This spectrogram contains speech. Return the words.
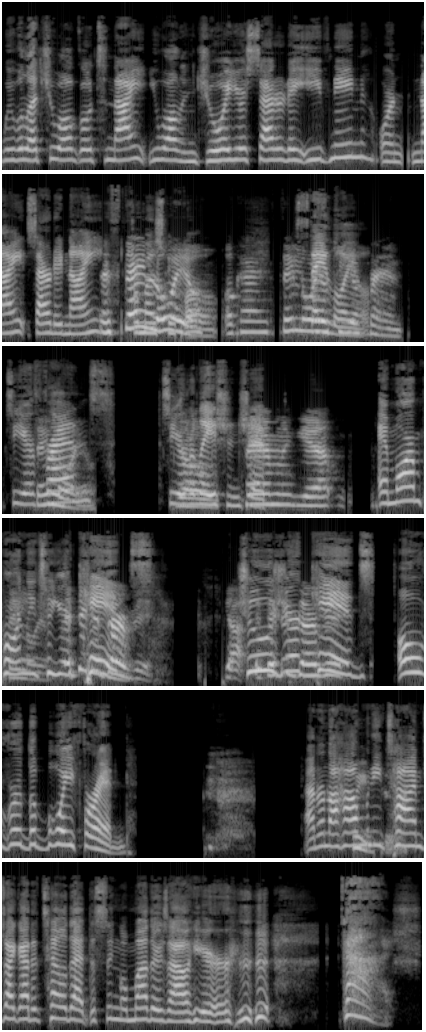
we will let you all go tonight. You all enjoy your Saturday evening or night, Saturday night. And stay loyal, people. okay? Stay loyal Stay to loyal. your friends. To your Stay friends, to your Your relationship, Family, yeah. and more importantly, to your If kids. Yeah, Choose your deserve it, kids over the boyfriend. I don't know how Please many do. times I got to tell that to single mothers out here. Gosh.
